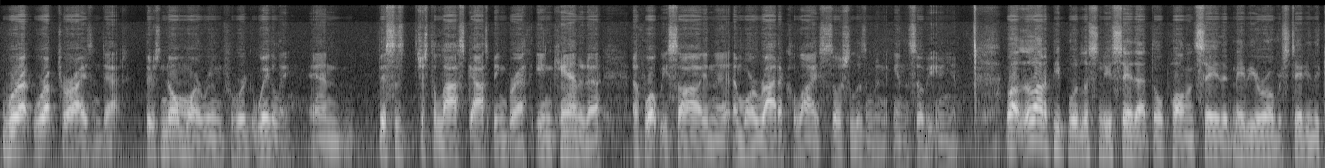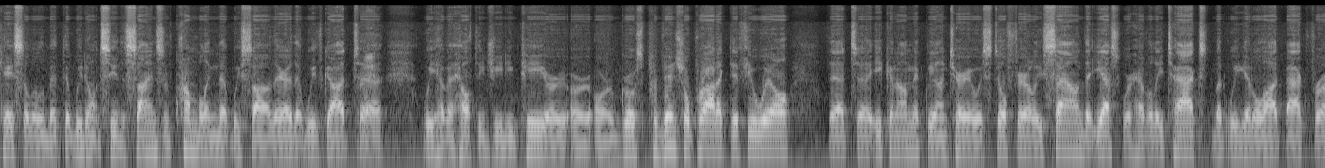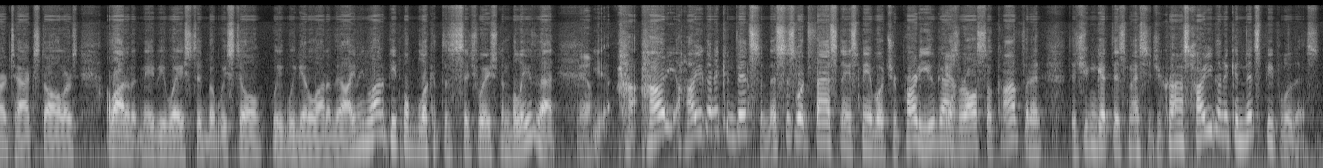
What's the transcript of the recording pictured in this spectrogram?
We're, we're up to our eyes in debt. There's no more room for wiggling. And this is just the last gasping breath in Canada of what we saw in the, a more radicalized socialism in, in the Soviet Union. Well, a lot of people would listen to you say that, though, Paul, and say that maybe you're overstating the case a little bit, that we don't see the signs of crumbling that we saw there, that we've got, uh, we have a healthy GDP or, or, or gross provincial product, if you will, that uh, economically Ontario is still fairly sound, that yes, we're heavily taxed, but we get a lot back for our tax dollars. A lot of it may be wasted, but we still, we, we get a lot of value. I mean, a lot of people look at the situation and believe that. Yeah. How, how, do you- how are you going to convince them? This is what fascinates me about your party. You guys Yeah. are all so confident that you can get this message across. How are you going to convince people of this?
